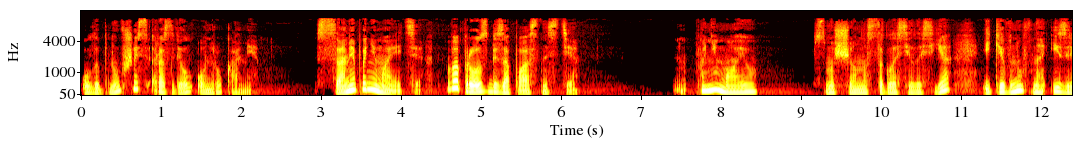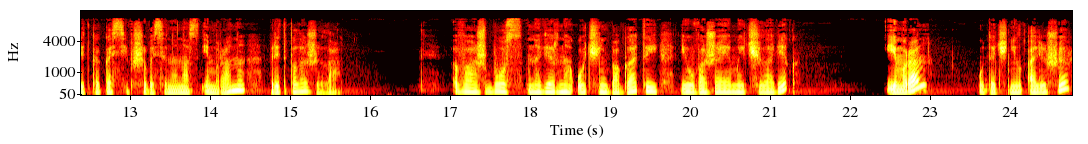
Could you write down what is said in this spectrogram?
улыбнувшись, развел он руками. Сами понимаете, вопрос безопасности. Понимаю, смущенно согласилась я и кивнув на изредка косившегося на нас Имрана, предположила: Ваш босс, наверное, очень богатый и уважаемый человек? Имран? уточнил Алишер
